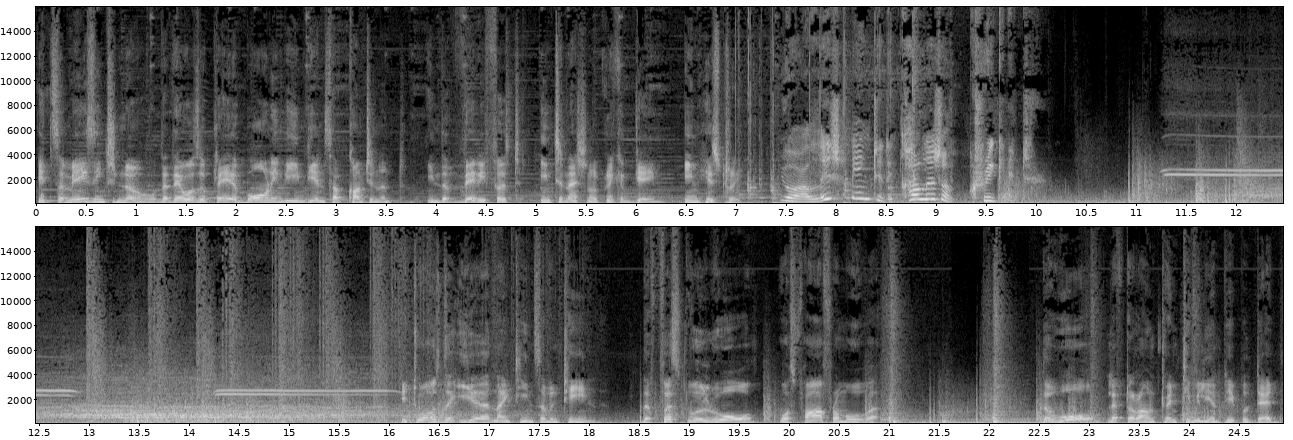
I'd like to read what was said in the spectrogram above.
It's amazing to know that there was a player born in the Indian subcontinent in the very first international cricket game in history. You are listening to the colors of cricket. It was the year 1917. The First World War was far from over. The war left around 20 million people dead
